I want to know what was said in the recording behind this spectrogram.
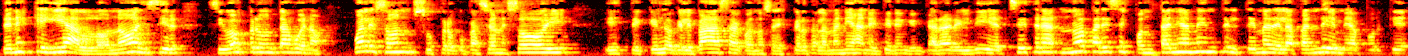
Tenés que guiarlo, ¿no? Es decir, si vos preguntas, bueno, ¿cuáles son sus preocupaciones hoy? este, qué es lo que le pasa cuando se despierta la mañana y tienen que encarar el día, etcétera, no aparece espontáneamente el tema de la pandemia, porque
